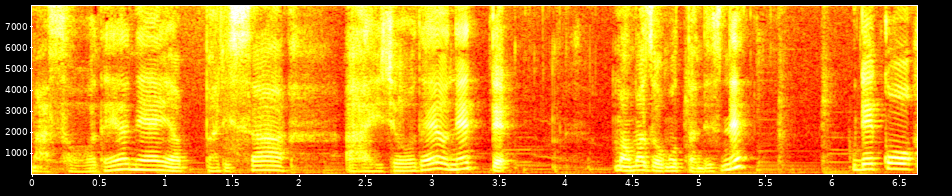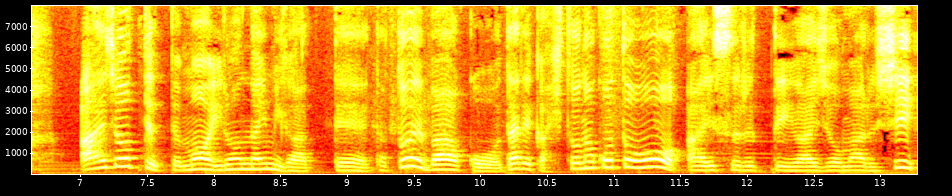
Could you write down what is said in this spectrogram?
まあそうだよねやっぱりさ愛情だよねって、まあ、まず思ったんですね。でこう愛情って言ってもいろんな意味があって例えばこう誰か人のことを愛するっていう愛情もあるし、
